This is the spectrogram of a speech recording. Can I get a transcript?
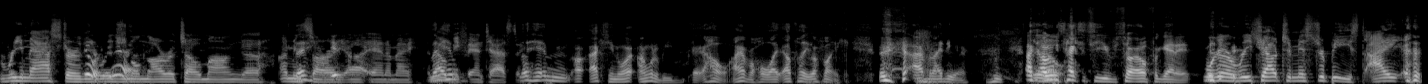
remaster the Sure, yeah. original Naruto manga. I mean, Let- sorry, uh, anime, and that would be fantastic. Let him. Uh, actually, you know what? I'm gonna be. Oh, I have a whole. I'll tell you off mic. I have an idea. I'm Yo. gonna text it to you so I don't forget it. We're gonna reach out to Mr. Beast. I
